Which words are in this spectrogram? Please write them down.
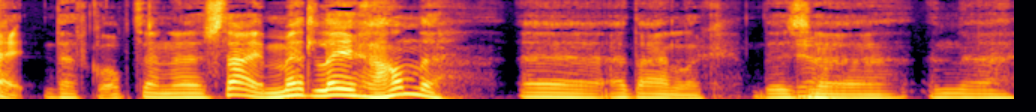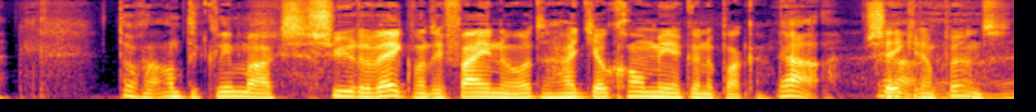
nee dat klopt. En uh, sta je met lege handen uh, uiteindelijk. Dus ja. uh, een toch een anticlimax. Zure week, want in Feyenoord had je ook gewoon meer kunnen pakken. Ja. Zeker een punt.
